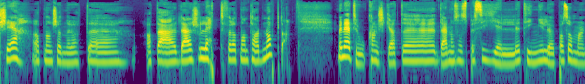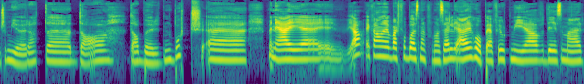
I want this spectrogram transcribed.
skje. At man skjønner at, uh, at det, er, det, er, så lett for at man tar den opp. da. Men jeg tror kanskje ikke at uh, det er noen sånne spesielle ting i løpet av sommeren som gjør at uh, da, da, bør den bort. Uh, men jeg, ja, jeg kan i hvert fall bare snakke for meg selv. Jeg håper jeg får gjort mye av de som er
